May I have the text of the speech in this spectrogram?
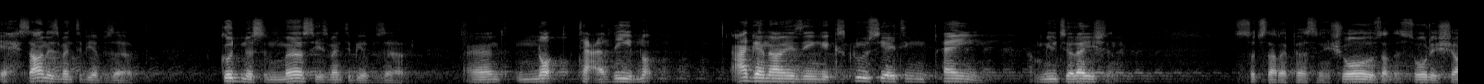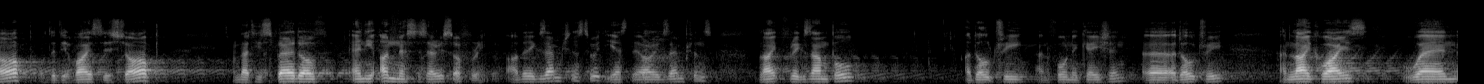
Ihsan is meant to be observed. Goodness and mercy is meant to be observed. And not ta'zeeb, not agonizing, excruciating pain mutilation. Such that a person ensures that the sword is sharp, or the device is sharp, and that he's spared of any unnecessary suffering. Are there exemptions to it? Yes, there are exemptions. Like, for example, adultery and fornication, uh, adultery, and likewise, when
